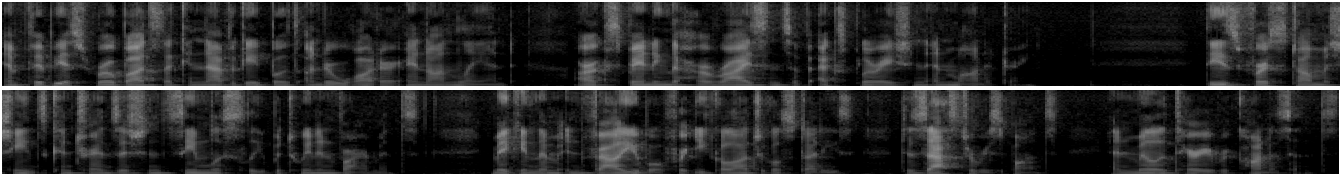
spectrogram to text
Amphibious robots that can navigate both underwater and on land are expanding the horizons of exploration and monitoring. These versatile machines can transition seamlessly between environments, making them invaluable for ecological studies, disaster response, and military reconnaissance.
